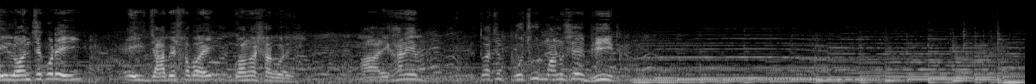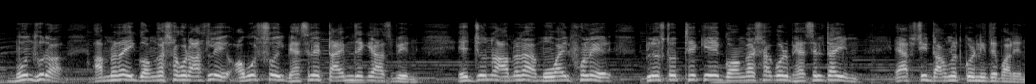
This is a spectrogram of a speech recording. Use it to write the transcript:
এই লঞ্চে করেই এই যাবে সবাই গঙ্গাসাগরে। আর এখানে তো আছে প্রচুর মানুষের ভিড়। বন্ধুরা, আপনারা এই গঙ্গাসাগর আসলে অবশ্যই ভ্যাসেলের টাইম দেখে আসবেন। এর জন্য আপনারা মোবাইল ফোনের প্লে স্টোর থেকে গঙ্গাসাগর ভ্যাসেল টাইম অ্যাপসটি ডাউনলোড করে নিতে পারেন।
